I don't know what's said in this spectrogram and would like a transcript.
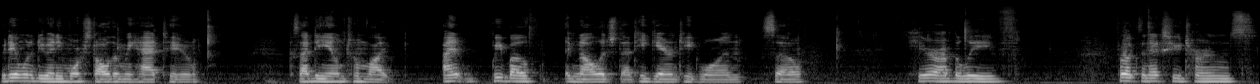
We didn't want to do any more stall than we had to. Because I DM'd him like. I We both acknowledged that he guaranteed one. So here I believe for like the next few turns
